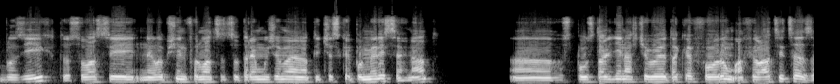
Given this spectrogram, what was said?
blozích, to jsou asi nejlepší informace, co tady můžeme na ty české poměry sehnat. Spousta lidí navštěvuje také fórum afiláci.cz,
